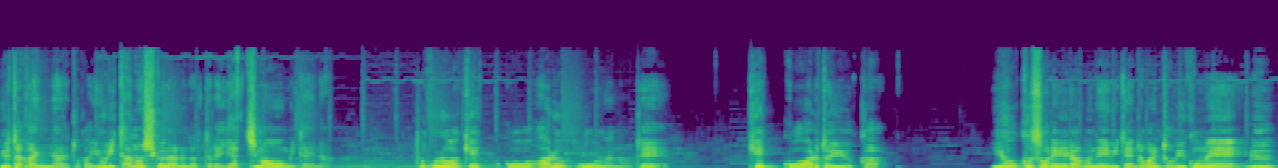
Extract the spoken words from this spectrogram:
豊かになるとか、より楽しくなるんだったらやっちまおうみたいなところが結構ある方なので、結構あるというか、よくそれ選ぶねみたいなところに飛び込める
